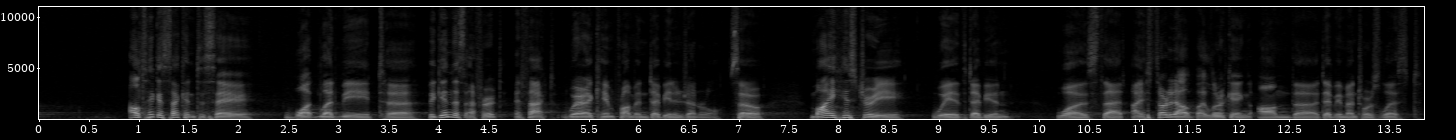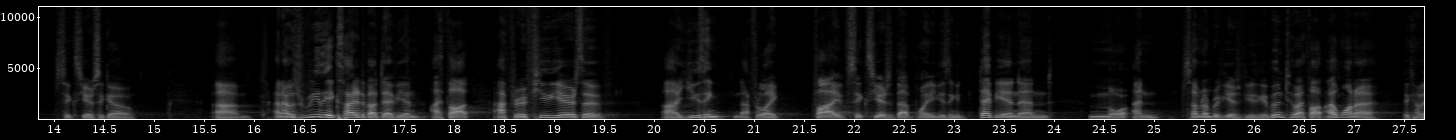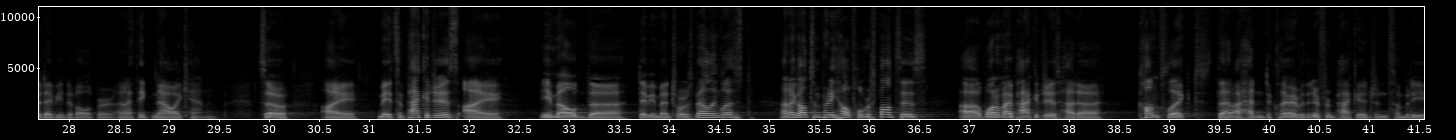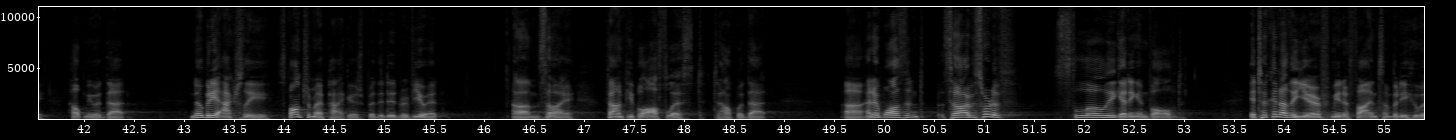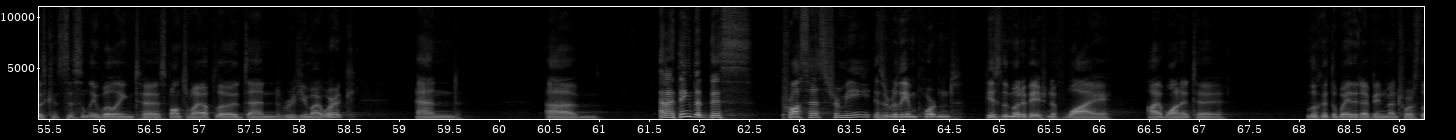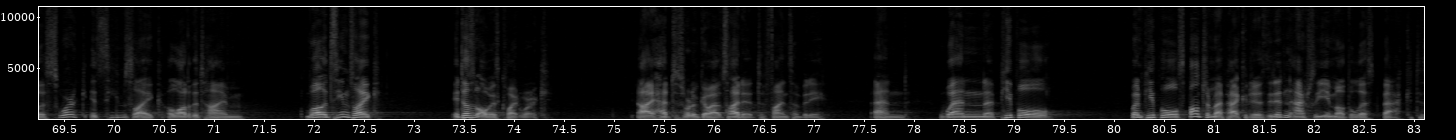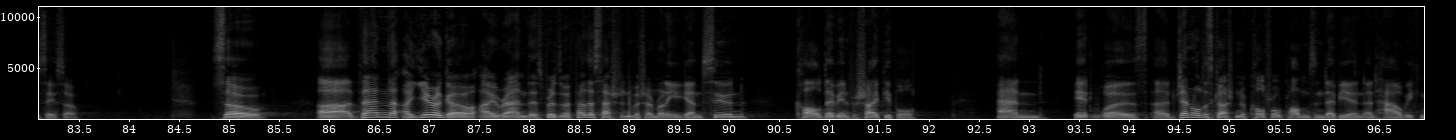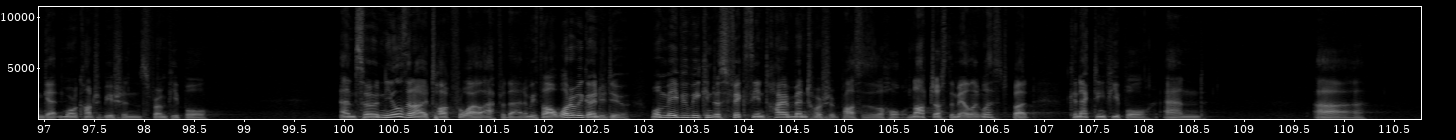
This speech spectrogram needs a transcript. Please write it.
I'll take a second to say what led me to begin this effort, in fact, where I came from in Debian in general. So my history with Debian was that I started out by lurking on the Debian Mentors list six years ago. Um, and I was really excited about Debian. I thought after a few years of uh, using, after like five, six years at that point of using Debian and, more, and some number of years of using Ubuntu, I thought I want to become a Debian developer. And I think now I can. So I made some packages, I emailed the Debian Mentors mailing list, and I got some pretty helpful responses uh, one of my packages had a conflict that I hadn't declared with a different package, and somebody helped me with that. Nobody actually sponsored my package, but they did review it. Um, so I found people off list to help with that. Uh, and it wasn't, so I was sort of slowly getting involved. It took another year for me to find somebody who was consistently willing to sponsor my uploads and review my work. And, um, and I think that this process for me is a really important piece of the motivation of why I wanted to look at the way that Debian Mentors lists work, it seems like a lot of the time, well, it seems like it doesn't always quite work. I had to sort of go outside it to find somebody. And when people, when people sponsored my packages, they didn't actually email the list back to say so. So uh, then a year ago, I ran this Birds of a Feather session, which I'm running again soon, called Debian for Shy People. And it was a general discussion of cultural problems in Debian and how we can get more contributions from people. And so Niels and I talked for a while after that, and we thought, what are we going to do? Well, maybe we can just fix the entire mentorship process as a whole, not just the mailing list, but connecting people and uh,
